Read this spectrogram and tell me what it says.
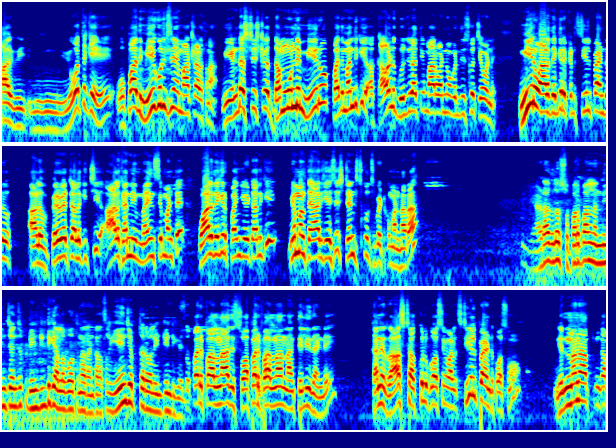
ఆ యువతకి ఉపాధి మీ గురించి నేను మాట్లాడుతున్నా. మీ ఇండస్ట్రీస్లో దమ్ముండి మీరు పది మందికి కావాలంటే గుజరాతీ మారవాడిని ఒకటి తీసుకొచ్చేవాడిని మీరు వాళ్ళ దగ్గర ఇక్కడ స్టీల్ ప్లాంట్ వాళ్ళు ప్రైవేట్ వాళ్ళకి ఇచ్చి వాళ్ళకన్నీ మైన్స్ ఇమ్మంటే వాళ్ళ దగ్గర పని చేయడానికి మిమ్మల్ని తయారు చేసి స్టెంట్ స్కూల్స్ పెట్టుకోమంటున్నారా? ఏడాదిలో సుపరిపాలన అందించని చెప్పి ఇంటింటికి వెళ్ళబోతున్నారంటారు. అసలు ఏం చెప్తారు వాళ్ళు ఇంటింటికి సుపరిపాలన అది స్వపరిపాలన నాకు తెలియదండి కానీ రాష్ట్ర హక్కుల కోసం వాళ్ళ స్టీల్ ప్లాంట్ కోసం నిర్మాణాత్మకంగా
